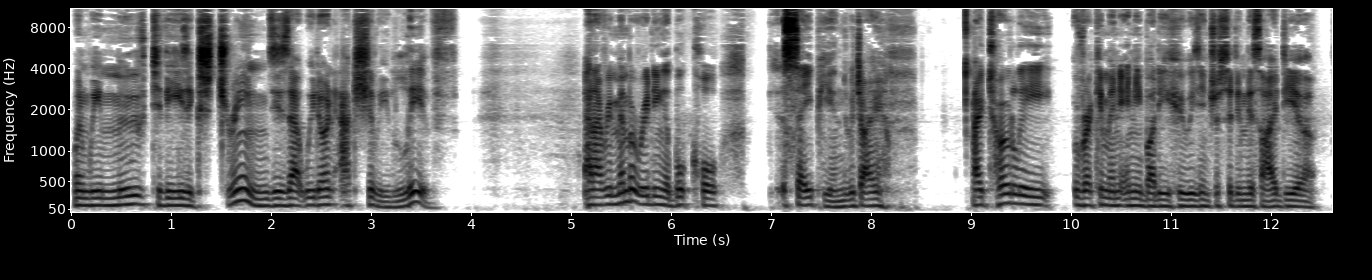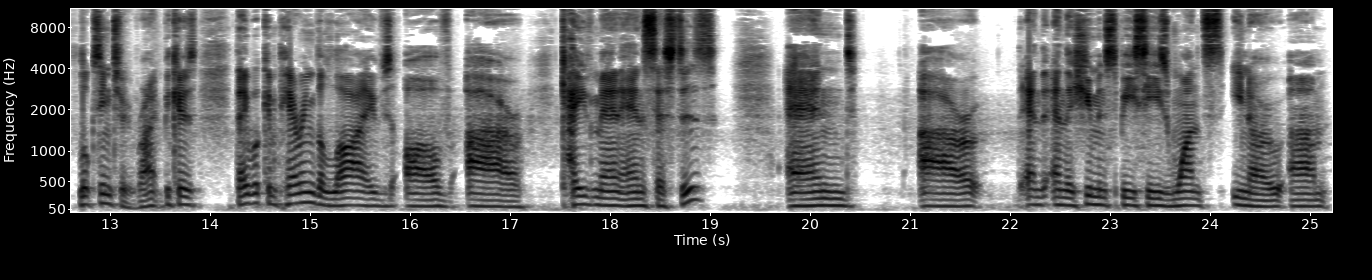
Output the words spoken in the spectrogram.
when we move to these extremes is that we don't actually live and I remember reading a book called Sapiens, which I I totally recommend anybody who is interested in this idea looks into, right? Because they were comparing the lives of our caveman ancestors and our and and the human species once you know um,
